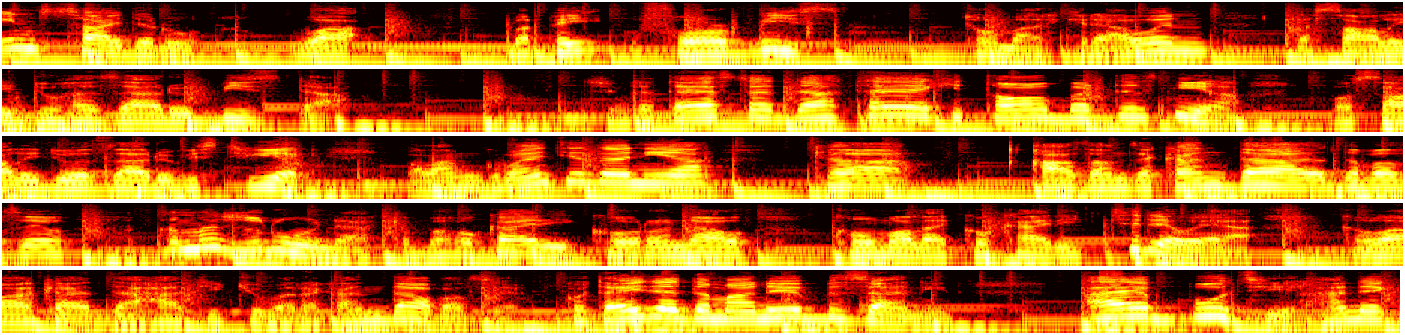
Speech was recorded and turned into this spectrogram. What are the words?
ئینسایدر و و بەپی فۆربیس تۆمارکراون لە ساڵی 2020دا چونکە تا ئێستا داتایەکی تەواو بەردەست نییە بۆ ساڵی 2021 بەڵام گومان تێدا نییە کە قازانجەکان دا دەبەزێ و ئەمە ژڕوونە کە بە هۆکاری کۆرۆنا و کۆمەڵێک کۆکاری ترەوەیە کەواکە داهاتی تووبەرەکان دابەزێ کۆتاییدا دەمانەوێت بزانین ئایا بۆچی هەنێک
